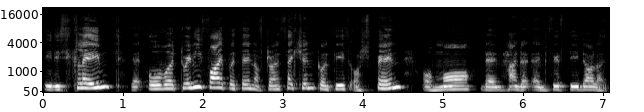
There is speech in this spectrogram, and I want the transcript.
it is claimed that over 25% of transaction consists of spend of more than $150.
